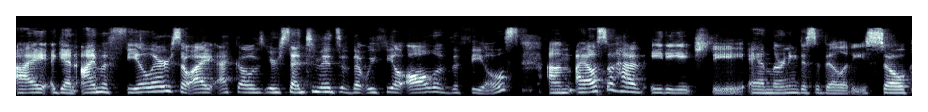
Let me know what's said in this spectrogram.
I, again, I'm a feeler. So I echo your sentiments of that we feel all of the feels. Um, I also have ADHD and learning disabilities. So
